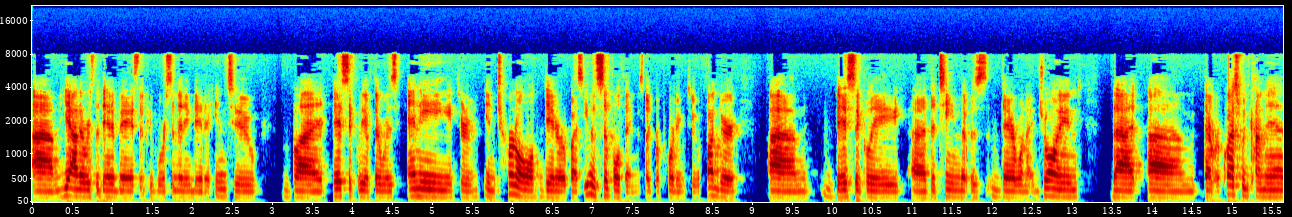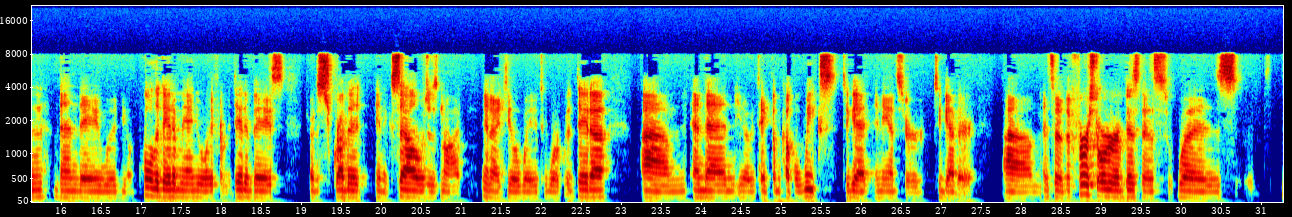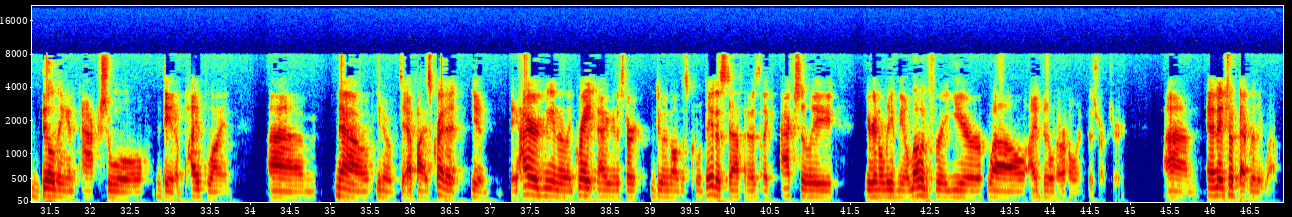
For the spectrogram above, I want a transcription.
um, yeah, there was the database that people were submitting data into, but basically, if there was any sort of internal data requests, even simple things like reporting to a funder, um, basically uh, the team that was there when I joined that um, that request would come in, then they would you know pull the data manually from a database, try to scrub it in Excel, which is not an ideal way to work with data, um, and then you know it would take them a couple weeks to get an answer together. Um, and so the first order of business was building an actual data pipeline. Um, now, you know, to FI's credit, you know, they hired me and they're like, great, now you're going to start doing all this cool data stuff. And I was like, actually, you're going to leave me alone for a year while I build our whole infrastructure. Um, and they took that really well.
